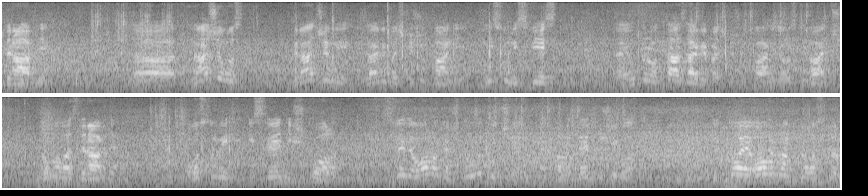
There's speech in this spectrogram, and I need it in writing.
zdravlje. nažalost, građani Zagrebačke županije nisu ni svjesni da je upravo ta Zagrebačka županija osnivač domova zdravlja, osnovnih i srednjih škola, svega onoga što utječe na kvalitetu života. I to je ogroman prostor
